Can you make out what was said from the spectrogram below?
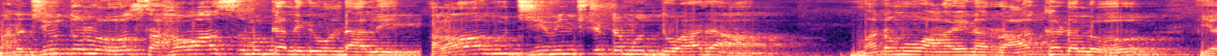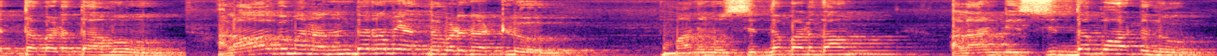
మన జీవితంలో సహవాసము కలిగి ఉండాలి. అలాగూ జీవించటము ద్వారా మనము ఆయన రాకడలో ఎత్తబడతాము. అలాగ మనందరం ఎత్తబడినట్లు మనము సిద్ధపడదాం. అలాంటి సిద్ధపాటును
